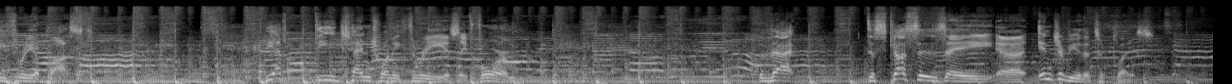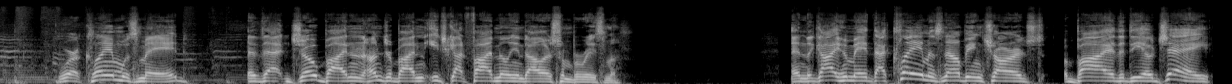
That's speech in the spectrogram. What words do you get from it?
1023 a bust? The FD 1023 is a form that discusses a uh, interview that took place where a claim was made that Joe Biden and Hunter Biden each got $5 million from Burisma. And the guy who made that claim is now being charged by the DOJ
